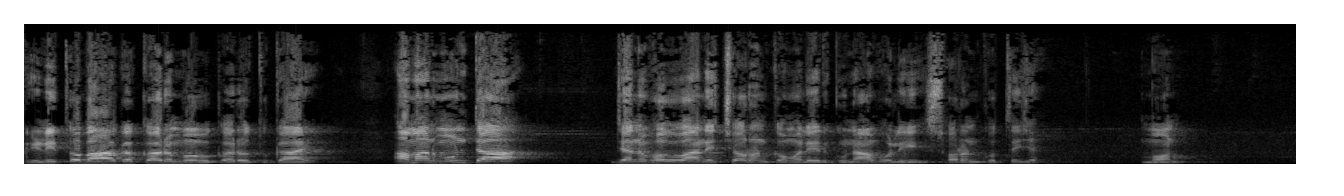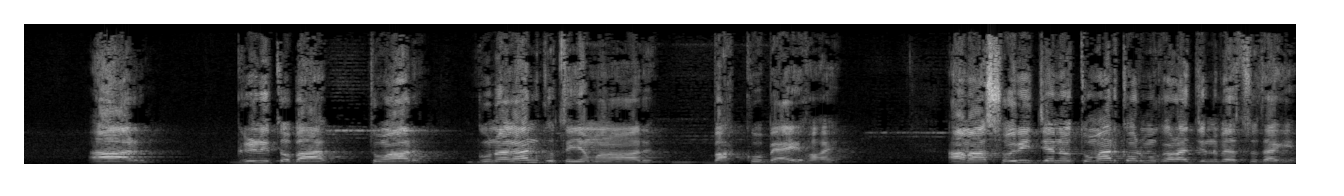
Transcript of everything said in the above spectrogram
গৃণিত বাঘ কর্ম করতু গায়। আমার মনটা যেন ভগবানের চরণ কমলের গুণাবলী স্মরণ করতে যায়। মন আর ঘৃণিত বাঘ তোমার গুণগান করতে যেমন আমার বাক্য ব্যয় হয়। আমার শরীর যেন তোমার কর্ম করার জন্য ব্যস্ত থাকে,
